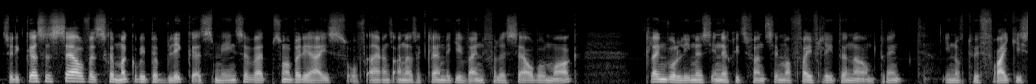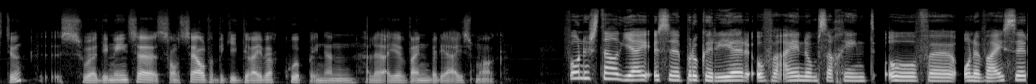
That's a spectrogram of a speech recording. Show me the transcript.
So die kursus self is gemik op die publiek, is mense wat sommer by die huis of ergens anders 'n klein bietjie wyn vir hulle self wil maak. Klein volumes enigiets van sê maar 5 liter na omtrent een of twee vraatjies toe. So die mense sal self 'n bietjie drywer koop en dan hulle eie wyn by die huis maak. Veronderstel jy is 'n prokureur of 'n eiendomsagent of 'n onderwyser,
